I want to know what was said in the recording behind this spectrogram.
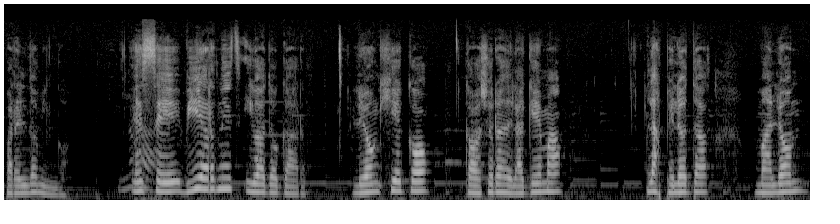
para el domingo. Ese viernes iba a tocar León Gieco, Caballeros de la Quema, Las Pelotas, Malón,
